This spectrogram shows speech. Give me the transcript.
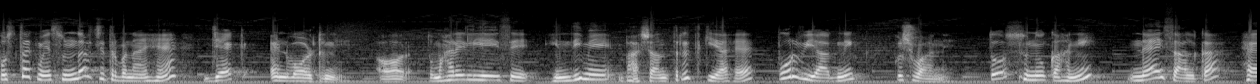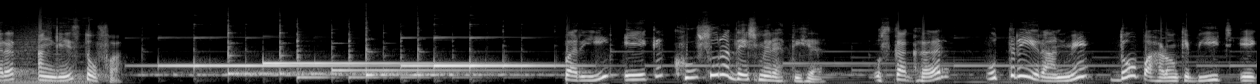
पुस्तक में सुंदर चित्र बनाए हैं जैक एंड वॉल्ट ने। और तुम्हारे लिए इसे हिंदी में भाषांतरित किया है पूर्व याग्निक कुशवाहा ने। तो सुनो कहानी, नए साल का हैरत अंगेज तोहफा। परी एक खूबसूरत देश में रहती है। उसका घर उत्तरी ईरान में दो पहाड़ों के बीच एक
